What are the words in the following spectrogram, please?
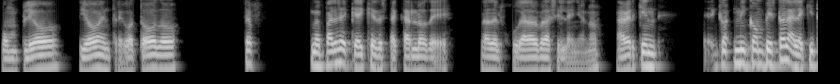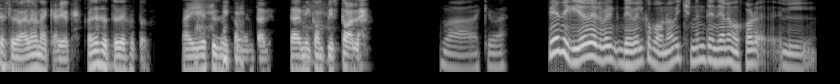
Cumplió, dio, entregó todo. me parece que hay que destacar lo, de, lo del jugador brasileño, ¿no? A ver quién. Eh, ni con pistola le quitas el balón a Carioca. Con eso te dejo todo. Ahí ese es mi comentario. Sea, ni con pistola. Va, qué va. Fíjate que yo de, de Belko Paunovic no entendía a lo mejor el,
